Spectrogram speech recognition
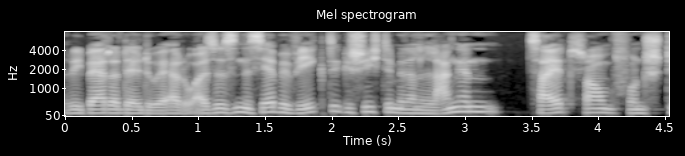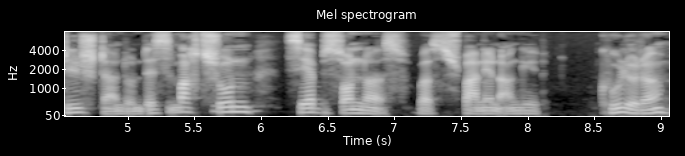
Ribera del Duero. Also es ist eine sehr bewegte Geschichte mit einem langen Zeitraum von Stillstand und das macht schon mhm. sehr besonders, was Spanien angeht. Cool, oder?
